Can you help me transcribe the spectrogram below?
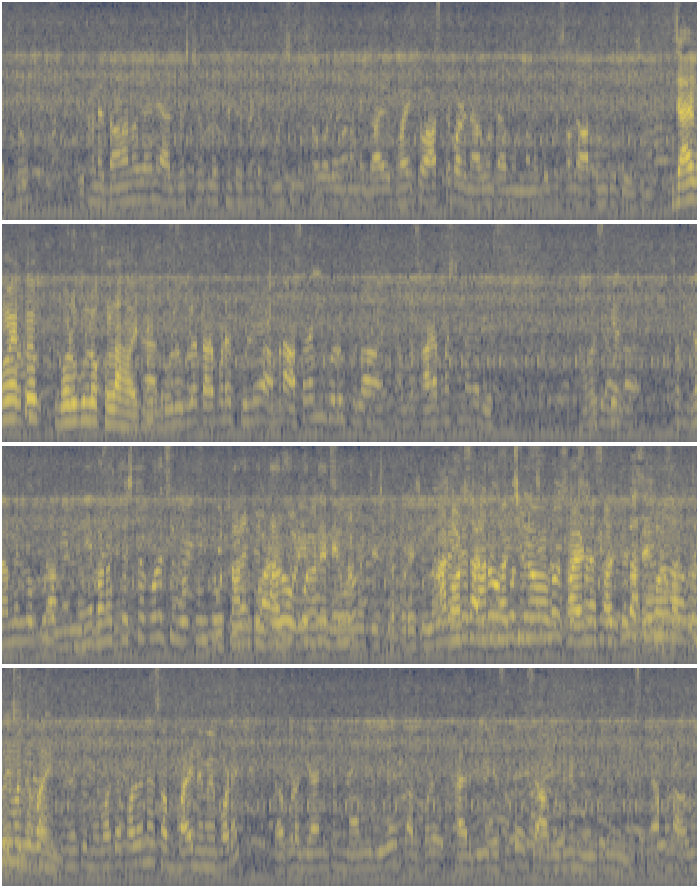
একদম এখানে দাঁড়ানো যায়নি অ্যাডভেস্টারগুলো ফেটে ফেটে পড়ছিল সবারই মানে গায়ে ভয় কেউ আসতে পারে না আগুনটা এমন মানে দেখে সবাই আতঙ্কে পেয়েছিল। জায়গায় তো গরুগুলো খোলা হয়। হ্যাঁ গরুগুলো তারপরে খুলে আমরা আসার আগেই গরু খোলা হয় আমরা সাড়ে পাঁচটা নাগাদ এসেছি। আমাদেরকে আমরা সব গ্রামের লোকগুলো নেভানোর চেষ্টা করেছিল কিন্তু কারেন্টের তারও উপর দিয়ে। নেভানোর চেষ্টা করেছিল। শর্ট সার্কিট হচ্ছিল কারেন্টের সার্কিট নেভাতে পারেনি। যেহেতু নেভাতে পারে না সব ভয়ে নেমে পড়ে। তারপরে জ্ঞান নামিয়ে দিয়ে তারপরে ফায়ার ব্রিগেড এসে এসে আগুনটাকে নিয়ন্ত্রণে নিয়ে আসে এখন আগুন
